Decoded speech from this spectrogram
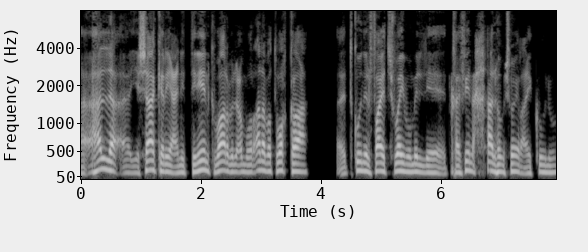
هلأ يا شاكر يعني التنين كبار بالعمر. أنا بتوقع تكون ال fight شوي مملة خايفين حالهم شوي راح يكونوا.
